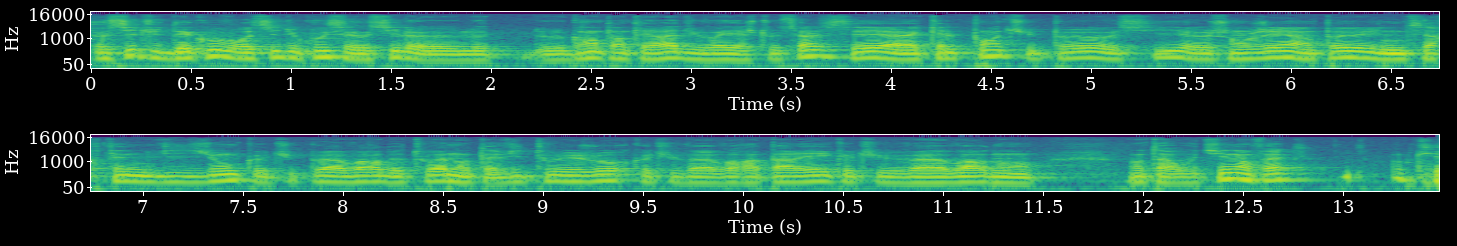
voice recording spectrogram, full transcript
je- aussi, tu découvres aussi, du coup, c'est aussi le, le- le grand intérêt du voyage tout seul, c'est à quel point tu peux aussi changer un peu une certaine vision que tu peux avoir de toi dans ta vie de tous les jours, que tu vas avoir à Paris, que tu vas avoir dans, dans ta routine, en fait. Ok.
